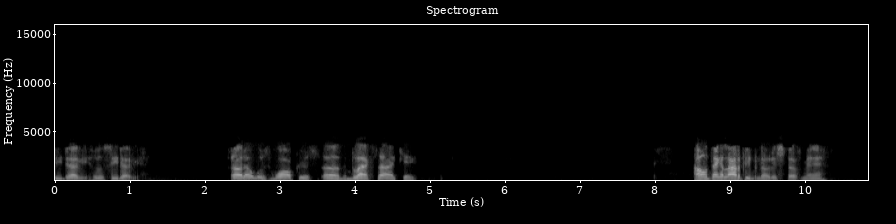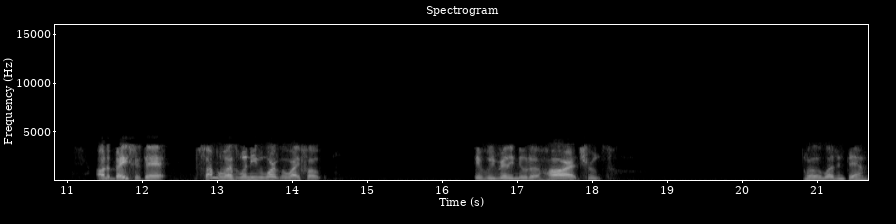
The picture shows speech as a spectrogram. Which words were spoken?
CW. Who's CW? Oh, that was Walker's, uh, the black sidekick. I don't think a lot of people know this stuff, man. On the basis that some of us wouldn't even work with white folk if we really knew the hard truth. Well, it wasn't them.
